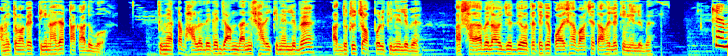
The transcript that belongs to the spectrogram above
আমি তোমাকে তিন হাজার টাকা দেবো তুমি একটা ভালো দেখে জামদানি শাড়ি কিনে নেবে আর দুটো চপ্পল কিনে নেবে আর সারা বেলাও যদি ওতে থেকে পয়সা বাঁচে তাহলে কিনে নেবে কেন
